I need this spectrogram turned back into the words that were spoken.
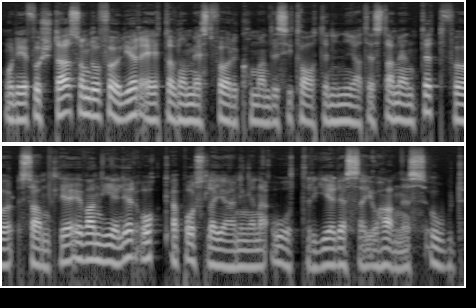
Och det första som då följer är ett av de mest förekommande citaten i Nya Testamentet för samtliga evangelier och apostlagärningarna återger dessa Johannes ord.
